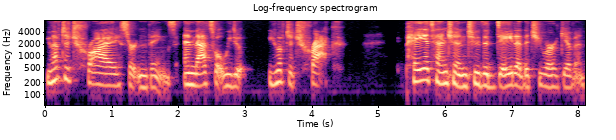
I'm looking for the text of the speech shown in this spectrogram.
You have to try certain things, and that's what we do. You have to track pay attention to the data that you are given.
